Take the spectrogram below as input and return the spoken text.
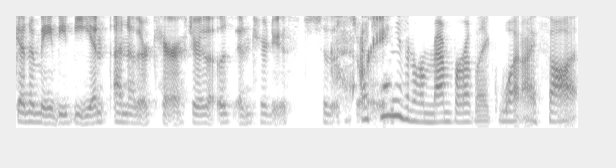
going to maybe be an, another character that was introduced to the story. I can't even remember like what I thought.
